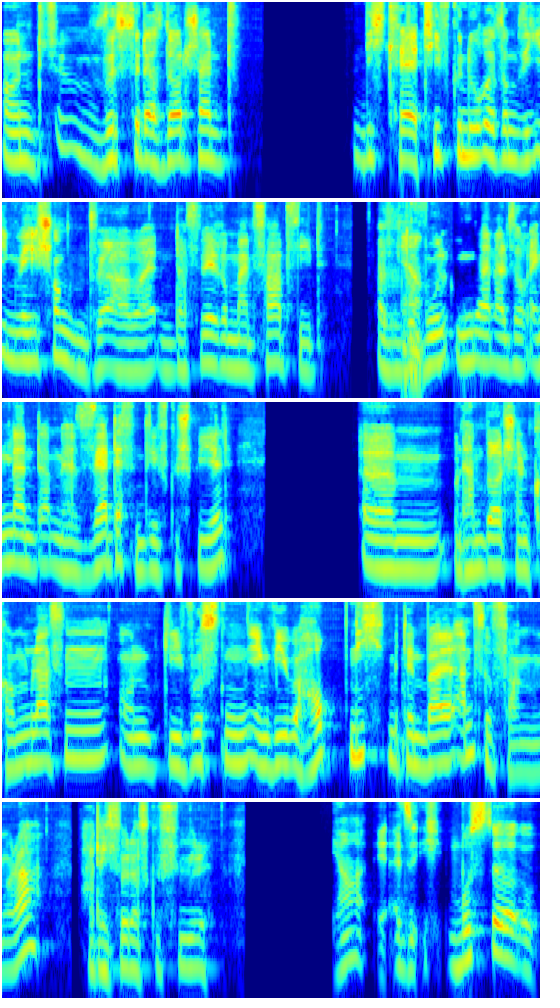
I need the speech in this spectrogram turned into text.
und wüsste, dass Deutschland nicht kreativ genug ist, um sich irgendwelche Chancen zu erarbeiten. Das wäre mein Fazit. Also, Ja. sowohl Ungarn als auch England haben ja sehr defensiv gespielt, ähm, und haben Deutschland kommen lassen und die wussten irgendwie überhaupt nicht mit dem Ball anzufangen, oder? Hatte ich so das Gefühl. Ja, also ich musste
